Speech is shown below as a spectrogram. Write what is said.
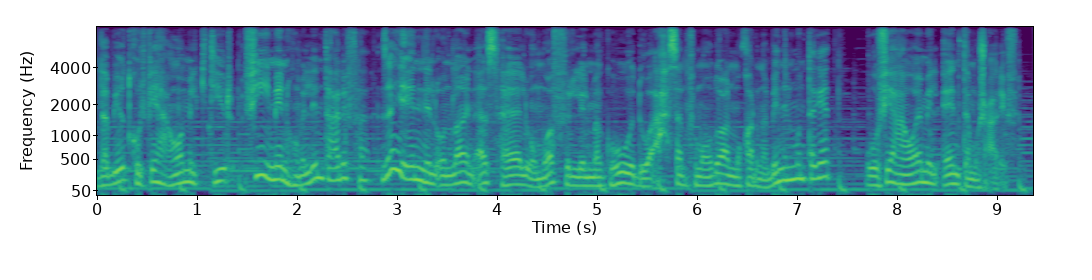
ده بيدخل فيها عوامل كتير. في منهم اللي انت عارفها زي إن الأونلاين أسهل وموفر للمجهود وأحسن في موضوع المقارنة بين المنتجات. وفي عوامل انت مش عارفها.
